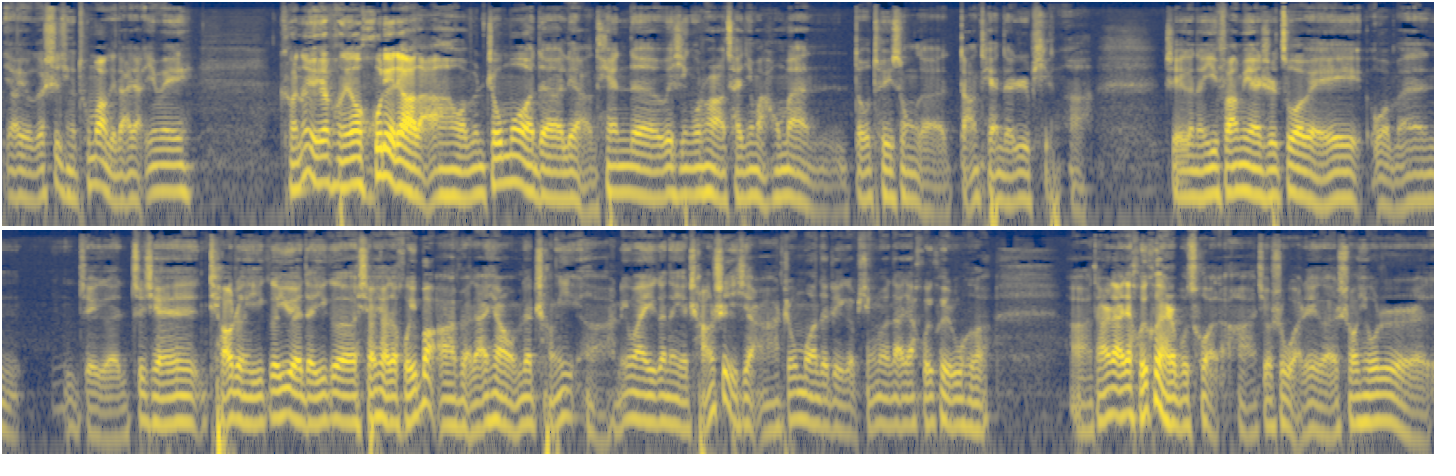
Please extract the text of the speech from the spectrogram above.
要有个事情通报给大家，因为可能有些朋友忽略掉了啊，我们周末的两天的微信公众号“财经马红曼”都推送了当天的日评啊。这个呢，一方面是作为我们。这个之前调整一个月的一个小小的回报啊，表达一下我们的诚意啊。另外一个呢，也尝试一下啊，周末的这个评论大家回馈如何啊？当然大家回馈还是不错的啊。就是我这个双休日，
